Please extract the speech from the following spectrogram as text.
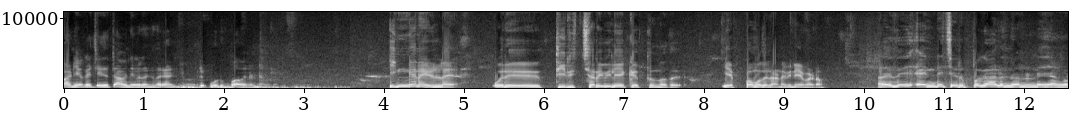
പണിയൊക്കെ ചെയ്തിട്ട് അവന് ഇവരങ്ങനെ കഴിഞ്ഞു പോകും. ഒരു കുടുംബം അവനുണ്ടാവില്ല ഇങ്ങനെയുള്ള ഒരു തിരിച്ചറിവിലേക്ക് എത്തുന്നത് എപ്പോൾ മുതലാണ് വിനയ മേഡം? അതായത് എന്റെ ചെറുപ്പകാലം എന്ന് പറഞ്ഞിട്ടുണ്ടെങ്കിൽ ഞങ്ങൾ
